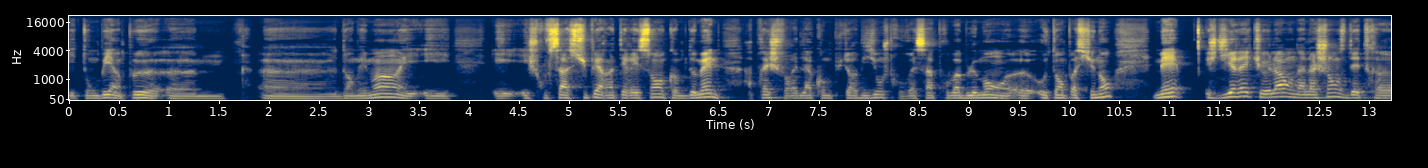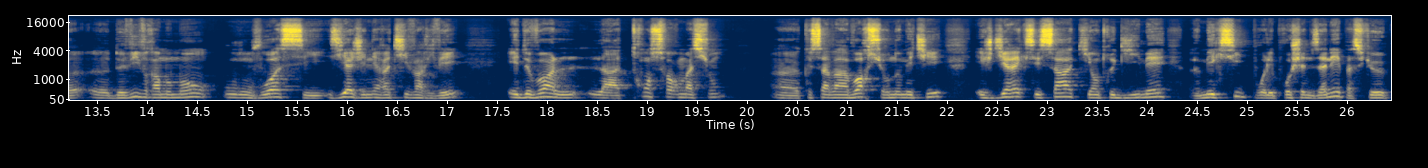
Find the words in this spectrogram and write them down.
est tombé un peu euh, euh, dans mes mains et, je trouve ça super intéressant comme domaine. Après, je ferais de la computer vision, je trouverais ça probablement autant passionnant. Mais je dirais que là, on a la chance d'être, de vivre un moment où on voit ces IA génératives arriver et de voir la transformation euh, que ça va avoir sur nos métiers. Et je dirais que c'est ça qui, entre guillemets, euh, m'excite pour les prochaines années parce que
